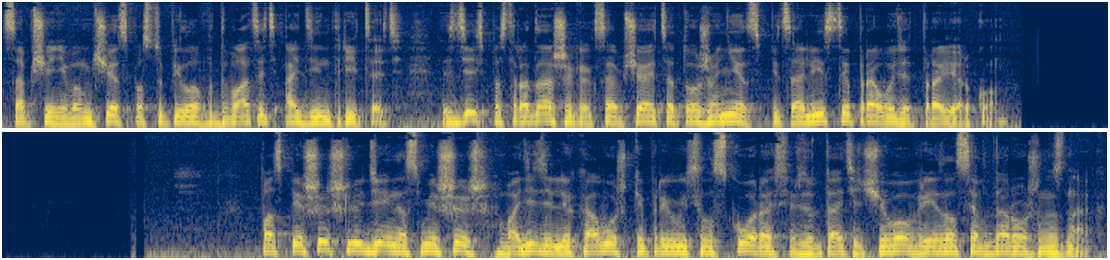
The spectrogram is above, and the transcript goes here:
Сообщение в МЧС поступило в 21.30. Здесь пострадавших, как сообщается, тоже нет. Специалисты проводят проверку. Поспешишь, людей насмешишь. Водитель легковушки превысил скорость, в результате чего врезался в дорожный знак.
